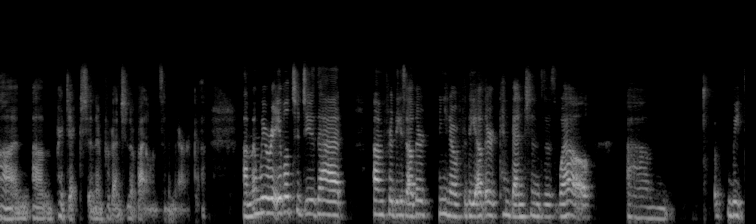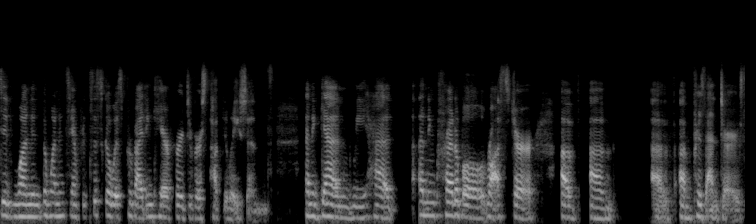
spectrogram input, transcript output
on um, prediction and prevention of violence in America. Um, and we were able to do that um, for these other, you know, for the other conventions as well. Um, we did one in the one in San Francisco was providing care for diverse populations. And again, we had an incredible roster of, um, of um, presenters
